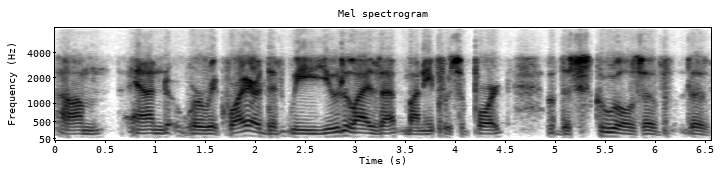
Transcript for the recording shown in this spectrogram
Um, and we're required that we utilize that money for support of the schools of the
